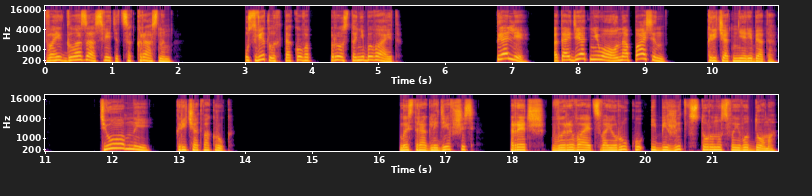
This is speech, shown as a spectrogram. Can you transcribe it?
Твои глаза светятся красным. У светлых такого просто не бывает. «Телли, отойди от него, он опасен!» — кричат мне ребята. «Темный!» — кричат вокруг. Быстро оглядевшись, Редж вырывает свою руку и бежит в сторону своего дома.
